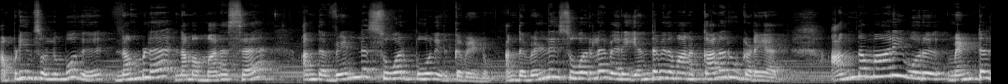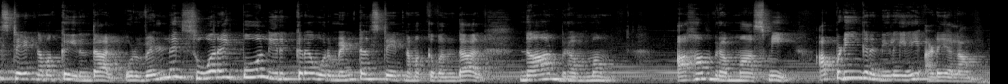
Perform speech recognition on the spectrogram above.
அப்படின்னு சொல்லும்போது நம்மள நம்ம மனசை அந்த வெள்ளை சுவர் போல் இருக்க வேண்டும். அந்த வெள்ளை சுவரில் வேற எந்த விதமான கலரும் கிடையாது. அந்த மாதிரி ஒரு மென்டல் ஸ்டேட் நமக்கு இருந்தால் ஒரு வெள்ளை சுவரை போல் இருக்கிற ஒரு மென்டல் ஸ்டேட் நமக்கு வந்தால் நான் பிரம்மம் அகம் பிரம்மாஸ்மி அப்படிங்கிற நிலையை அடையலாம்.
